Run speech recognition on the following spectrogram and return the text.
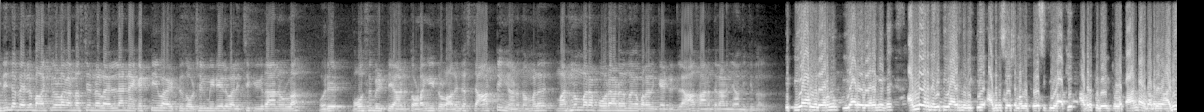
ഇതിന്റെ പേരിൽ ബാക്കിയുള്ള കണ്ടസ്റ്റന്റുകളെല്ലാം നെഗറ്റീവായിട്ട് സോഷ്യൽ മീഡിയയിൽ വലിച്ചു കീറാനുള്ള ഒരു പോസിബിലിറ്റിയാണ് തുടങ്ങിയിട്ടുള്ളത്. അതിന്റെ സ്റ്റാർട്ടിംഗ് ആണ്. നമ്മൾ മരണം വരെ പോരാടും എന്നൊക്കെ പറയുന്നത് കേട്ടിട്ടില്ല. ആ സാധനത്തിലാണ് ഞാൻ നിൽക്കുന്നത്. പി ആറുകൾ ഇറങ്ങും. പി ആറുകൾ ഇറങ്ങിയിട്ട് അന്ന് വരെ നെഗറ്റീവ് ആയിരുന്ന വ്യക്തിയെ അതിനുശേഷം അങ്ങ് പോസിറ്റീവ് ആക്കി അവർക്ക് വേണ്ടിയിട്ടുള്ള താണ്ഡവ നടനം ആടി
